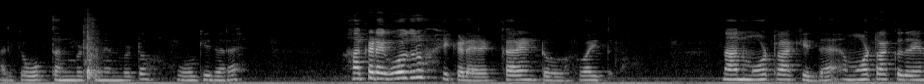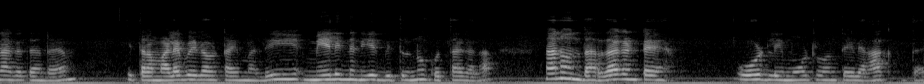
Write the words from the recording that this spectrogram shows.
ಅದಕ್ಕೆ ಹೋಗಿ ತಂದ್ಬಿಡ್ತೀನಿ ಅಂದ್ಬಿಟ್ಟು ಹೋಗಿದ್ದಾರೆ. ಆ ಕಡೆಗೆ ಹೋದ್ರು, ಈ ಕಡೆ ಕರೆಂಟು ಹೋಯ್ತು. ನಾನು ಮೋಟ್ರ್ ಹಾಕಿದ್ದೆ. ಮೋಟ್ರ್ ಹಾಕಿದ್ರೆ ಏನಾಗುತ್ತೆ ಅಂದರೆ, ಈ ಥರ ಮಳೆ ಬೀಳೋ ಟೈಮಲ್ಲಿ ಮೇಲಿಂದ ನೀರು ಬಿದ್ದರೂ ಗೊತ್ತಾಗಲ್ಲ. ನಾನು ಒಂದು ಅರ್ಧ ಗಂಟೆ ಓಡಲಿ ಮೋಟ್ರು ಅಂತೇಳಿ ಹಾಕಿದೆ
